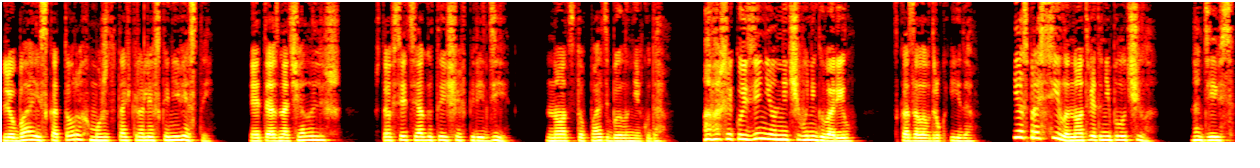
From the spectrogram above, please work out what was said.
любая из которых может стать королевской невестой. Это означало лишь, что все тяготы еще впереди, но отступать было некуда. «О вашей кузине он ничего не говорил», — сказала вдруг Ида. Я спросила, но ответа не получила. Надеюсь,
